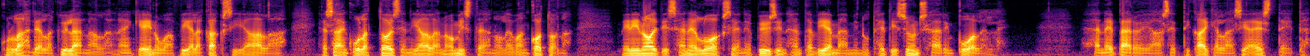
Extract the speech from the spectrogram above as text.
Kun Lahdella kylän alla näin keinua vielä kaksi jaalaa ja sain kuulla toisen jaalan omistajan olevan kotona, menin oitis hänen luokseen ja pyysin häntä viemään minut heti Sunshärin puolelle. Hän epäröi ja asetti kaikenlaisia esteitä,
